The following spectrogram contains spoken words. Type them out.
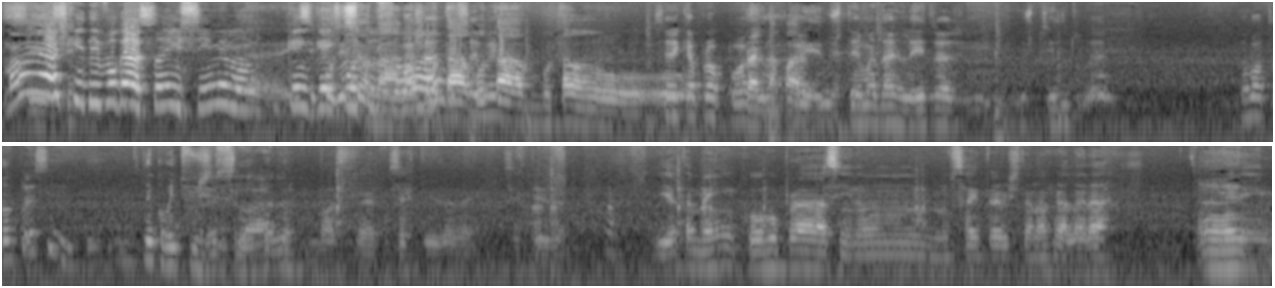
mas Se- acho se- que divulgação em si, meu irmão. É, quem quem curte o som né? é- botar, você vê- botar, botar o, vê que a o proposta, na parede. os temas das letras e os títulos, é, tá voltando pra esse. Não tem como a gente fugir Esse desse lado. lado. Bota fé, com certeza, velho. Com certeza. E eu também corro pra, assim, não, não sair entrevistando a galera que É. tem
